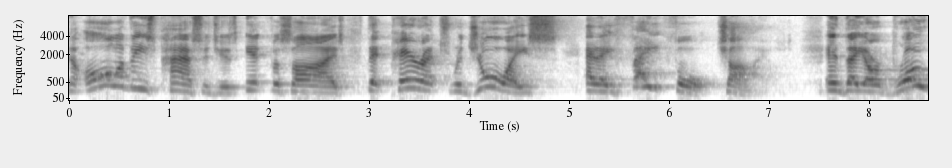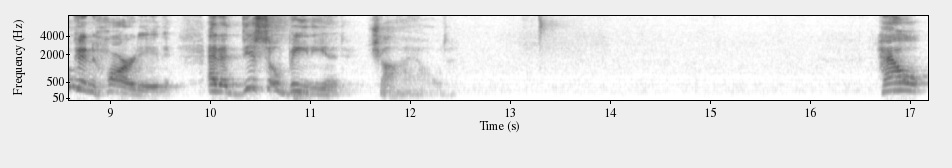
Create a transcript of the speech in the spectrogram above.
Now, all of these passages emphasize that parents rejoice at a faithful child, and they are brokenhearted at a disobedient child. How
